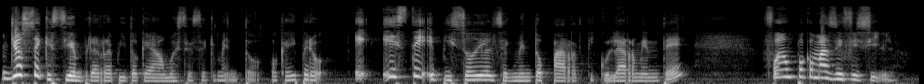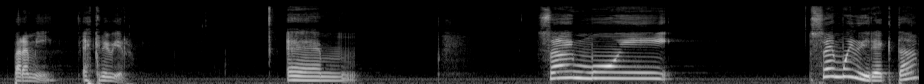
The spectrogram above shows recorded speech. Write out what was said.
yo sé que siempre repito que amo este segmento, ¿ok? Pero este episodio del segmento particularmente fue un poco más difícil para mí escribir. Em, soy muy... Soy muy directa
